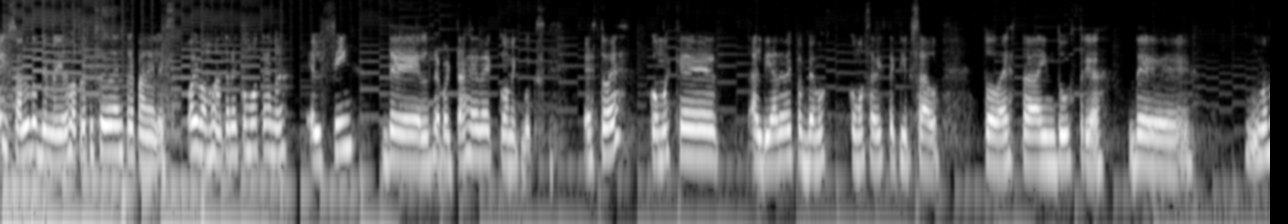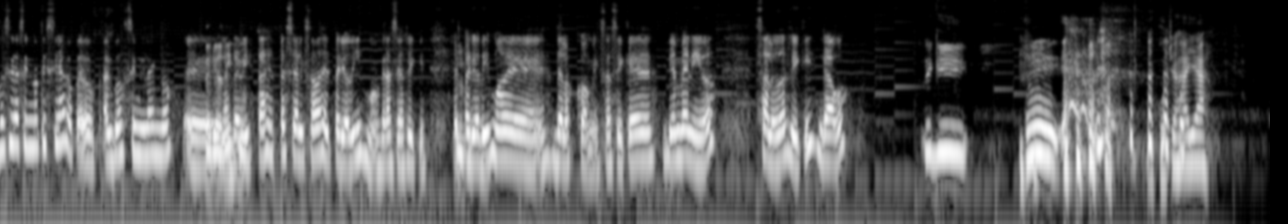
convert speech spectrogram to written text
Hey, saludos, bienvenidos a otro episodio de Entre Paneles. Hoy vamos a tener como tema el fin del reportaje de comic books. Esto es cómo es que al día de hoy pues vemos cómo se ha visto eclipsado toda esta industria de no sé si decir noticiero, pero algo similar, ¿no? Eh, las revistas especializadas, el periodismo, gracias Ricky, el periodismo de, de, los cómics. Así que bienvenido. Saludos Ricky, Gabo. Ricky. ¿Me escuchas allá?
